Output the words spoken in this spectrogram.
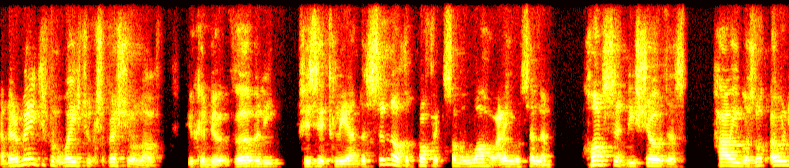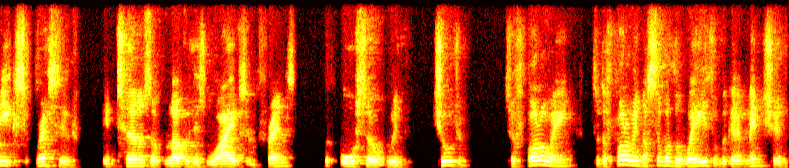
And there are many different ways to express your love. You can do it verbally, physically, and the sunnah of the Prophet wasallam constantly shows us how he was not only expressive in terms of love with his wives and friends, but also with children. So following, so the following are some of the ways that we're going to mention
